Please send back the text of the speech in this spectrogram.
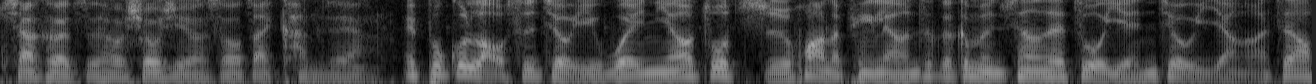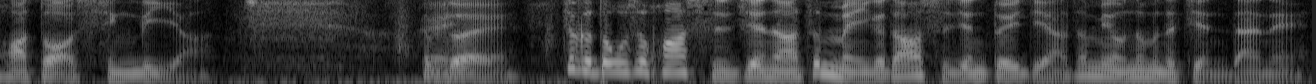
下课之后休息的时候再看这样。哎、欸，不过老师只有一位，你要做直化的评量，这个根本就像在做研究一样啊，这要花多少心力啊？对不对？欸、这个都是花时间啊，这每一个都要时间堆叠啊，这没有那么的简单哎、欸。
